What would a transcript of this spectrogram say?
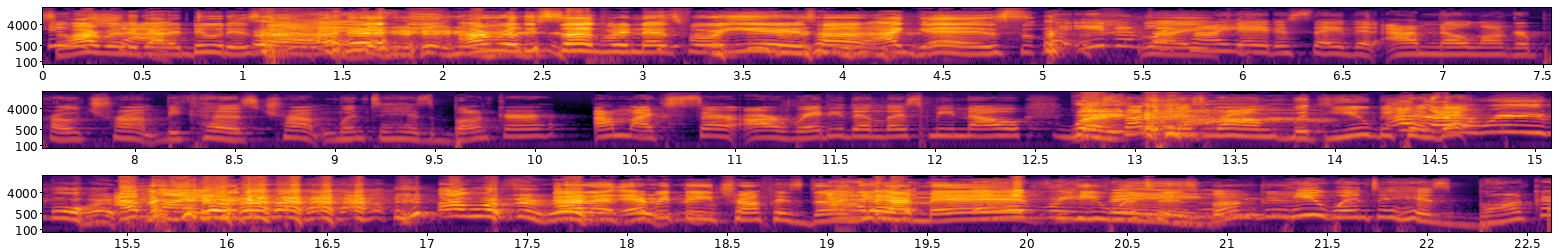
He so I really got to do this, huh? I'm really stuck for the next four years, huh? I guess. But even for Like- Kanye to say that I'm no longer pro Trump because Trump went to his bunker, I'm like, sir, already that lets me know Wait. that something is wrong with you I because gotta that read more. I'm like- I wasn't Out ready. of everything Trump has done, out you got of mad. He went to his bunker. He went to his bunker,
